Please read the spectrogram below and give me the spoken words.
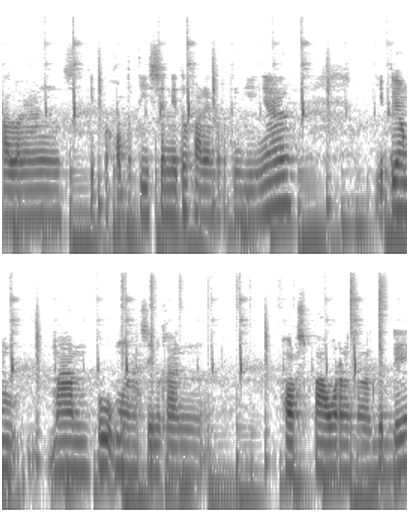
Kalau yang tipe competition itu varian tertingginya itu yang mampu menghasilkan horsepower yang sangat gede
